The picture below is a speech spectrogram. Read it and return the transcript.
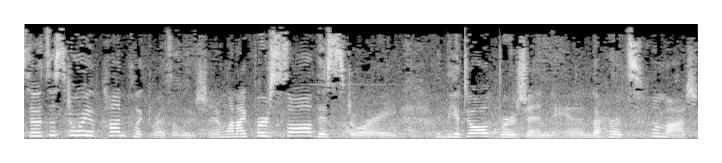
So it's a story of conflict resolution. And when I first saw this story, the adult version in the Hertz Humash,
